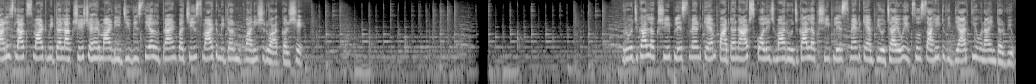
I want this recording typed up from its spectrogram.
ચાલીસ લાખ સ્માર્ટ મીટર લાગશે શહેરમાં ડીજી વિસ્તીયલ ઉત્તરાયણ પછી સ્માર્ટ મીટર મૂકવાની શરૂઆત કરશે. રોજગારલક્ષી પ્લેસમેન્ટ કેમ્પ પાટણ આર્ટ્સ કોલેજમાં રોજગારલક્ષી પ્લેસમેન્ટ કેમ્પ યોજાયો એકસો સાહીઠ વિદ્યાર્થીઓના ઇન્ટરવ્યૂ.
